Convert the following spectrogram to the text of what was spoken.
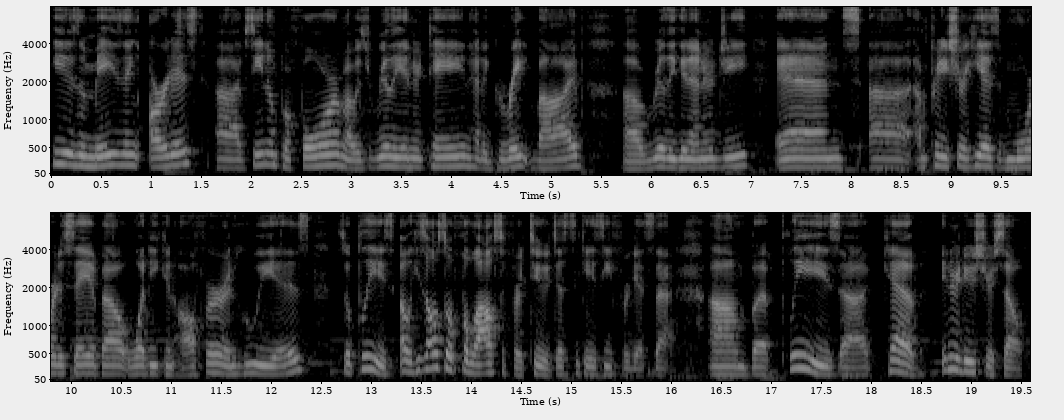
He is an amazing artist. Uh, I've seen him perform. I was really entertained, had a great vibe, uh, really good energy, and uh, I'm pretty sure he has more to say about what he can offer and who he is. So please, oh, he's also a philosopher too, just in case he forgets that. Um, but please, uh, Kev, introduce yourself.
